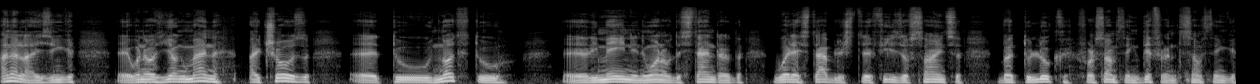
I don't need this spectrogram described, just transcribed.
analyzing, uh, when I was a young man, I chose uh, to not to uh, remain in one of the standard, well-established uh, fields of science, but to look for something different, something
